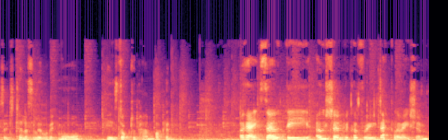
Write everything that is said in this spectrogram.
So to tell us a little bit more, here's Dr Pam Buchan. Okay, so the Ocean Recovery Declaration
